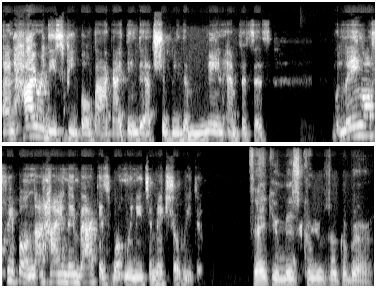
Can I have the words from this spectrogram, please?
and hire these people back. I think that should be the main emphasis. Laying off people and not hiring them back is what we need to make sure we do. Thank you, Ms. Caruso Cabrera.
